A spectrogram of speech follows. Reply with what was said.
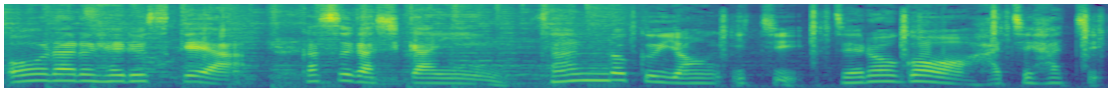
オーラルヘルスケア。春日歯科医院。3641-0588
